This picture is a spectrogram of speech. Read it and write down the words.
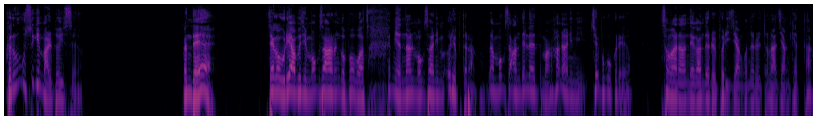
그런 우스기 말도 있어요. 근데 제가 우리 아버지 목사하는 거 보고 참 옛날 목사님 어렵더라고. 나 목사 안 될래 했더만 하나님이 제 보고 그래요. 성환아 내가 너를 버리지 않고 너를 떠나지 않겠다.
